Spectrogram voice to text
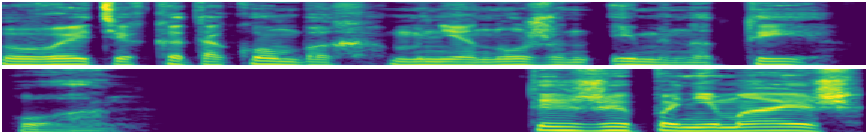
«В этих катакомбах мне нужен именно ты, Уан. «Ты же понимаешь,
